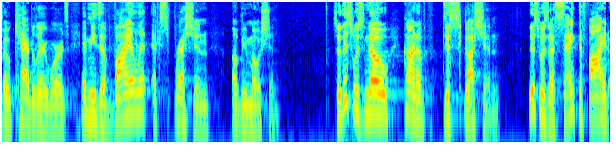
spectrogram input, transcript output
vocabulary words. It means a violent expression of emotion. So this was no kind of discussion, this was a sanctified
